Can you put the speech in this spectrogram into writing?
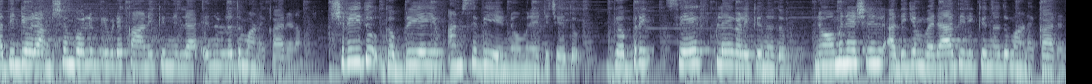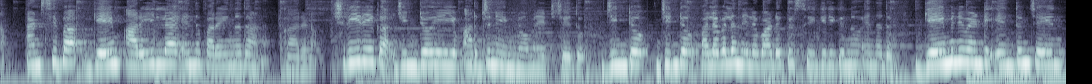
അതിന്റെ ഒരു അംശം പോലും ഇവിടെ കാണിക്കുന്നില്ല എന്നുള്ളതുമാണ് കാരണം. ശ്രീതു ഗബ്രിയെയും അൻസിബിയെയും നോമിനേറ്റ് ചെയ്തു. ഗബ്രി സേഫ് പ്ലേ കളിക്കുന്നതും നോമിനേഷനിൽ അധികം വരാതിരിക്കുന്നതുമാണ് കാരണം. അൻസിബ ഗെയിം അറിയില്ല എന്ന് പറയുന്നതാണ് കാരണം. ശ്രീരേഖ ജിൻഡോയെയും അർജുനെയും നോമിനേറ്റ് ചെയ്തു. ജിൻഡോ ജിൻഡോ പല പല നിലപാടുകൾ സ്വീകരിക്കുന്നു എന്നതും ഗെയിമിന് വേണ്ടി എന്തും ചെയ്യും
